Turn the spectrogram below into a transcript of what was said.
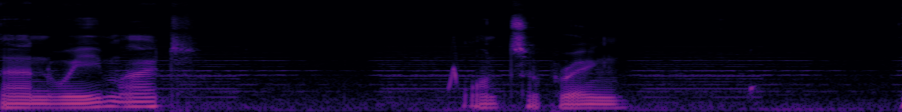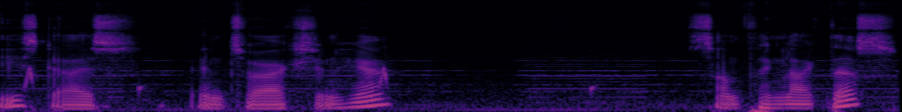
Then we might want to bring these guys into action here. Something like this.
